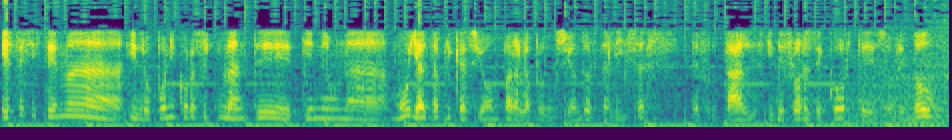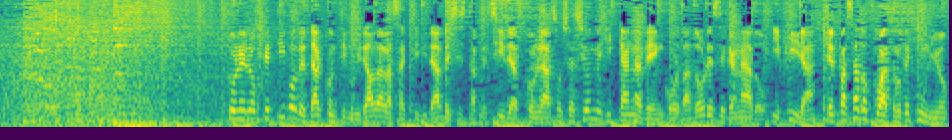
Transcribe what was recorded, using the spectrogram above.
Este sistema hidropónico recirculante tiene una muy alta aplicación para la producción de hortalizas, de frutales y de flores de corte sobre todo. Con el objetivo de dar continuidad a las actividades establecidas con la Asociación Mexicana de Engordadores de Ganado y FIRA, el pasado 4 de junio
